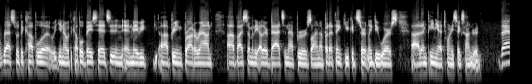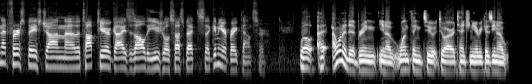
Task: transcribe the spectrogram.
rests with a couple of you know with a couple of base hits and, and maybe being brought around by some of the other bats in that Brewers lineup, but I think you could certainly do worse uh, than Piña at 2,600. Then at first base, John, uh, the top tier of guys is all the usual suspects. Uh, give me your breakdown, sir. Well, I, I wanted to bring you know one thing to to our attention here because you know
